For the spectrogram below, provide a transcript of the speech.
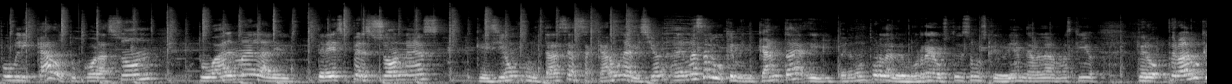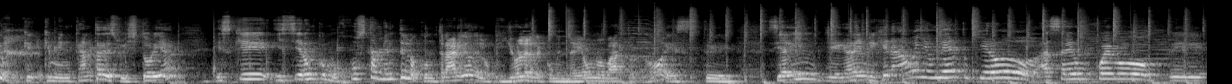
publicado. Tu corazón, tu alma, la de tres personas que hicieron juntarse a sacar una visión. Además, algo que me encanta, y perdón por la verborrea, ustedes son los que deberían de hablar más que yo, pero, pero algo que, que me encanta de su historia es que hicieron como justamente lo contrario de lo que yo le recomendaría a un novato, ¿no? Este, si alguien llegara y me dijera, oye, Humberto, quiero hacer un juego eh,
